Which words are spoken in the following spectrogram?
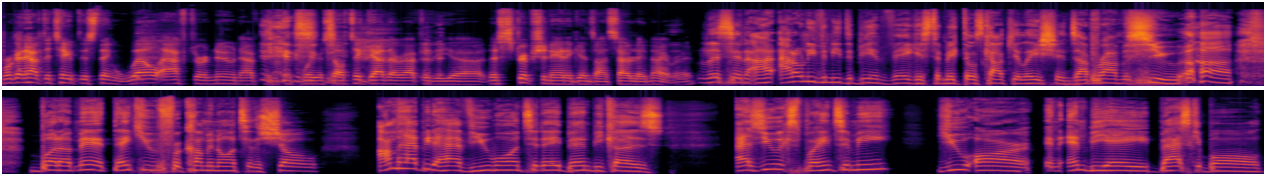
we're gonna have to tape this thing well after noon after you can pull yourself together after the uh, the strip shenanigans on Saturday night, right? Listen, I, I don't even need to be in Vegas to make those calculations. I promise you. Uh, but uh, man, thank you for coming on to the show. I'm happy to have you on today, Ben, because as you explained to me, you are an NBA basketball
